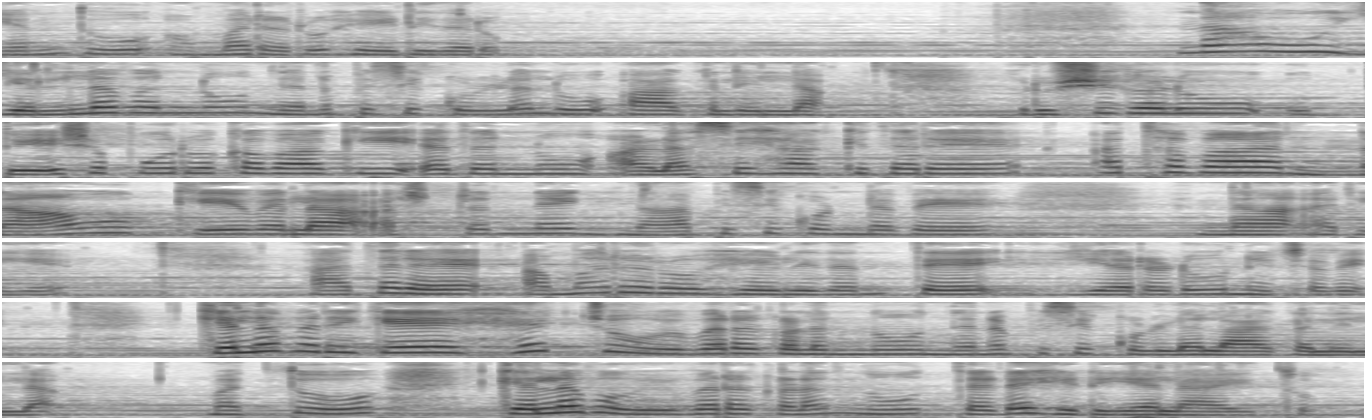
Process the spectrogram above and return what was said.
ಎಂದು ಅಮರರು ಹೇಳಿದರು. ನಾವು ಎಲ್ಲವನ್ನೂ ನೆನಪಿಸಿಕೊಳ್ಳಲು ಆಗಲಿಲ್ಲ. ಋಷಿಗಳು ಉದ್ದೇಶಪೂರ್ವಕವಾಗಿ ಅದನ್ನು ಅಳಸಿ ಹಾಕಿದರೆ ಅಥವಾ ನಾವು ಕೇವಲ ಅಷ್ಟನ್ನೇ ಜ್ಞಾಪಿಸಿಕೊಂಡವೆ? ನಾ ಅರಿಯೆ. ಆದರೆ ಅಮರರು ಹೇಳಿದಂತೆ ಎರಡೂ ನಿಜವೇ. ಕೆಲವರಿಗೆ ಹೆಚ್ಚು ವಿವರಗಳನ್ನು ನೆನಪಿಸಿಕೊಳ್ಳಲಾಗಲಿಲ್ಲ ಮತ್ತು ಕೆಲವು ವಿವರಗಳನ್ನು ತಡೆಹಿಡಿಯಲಾಯಿತು.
